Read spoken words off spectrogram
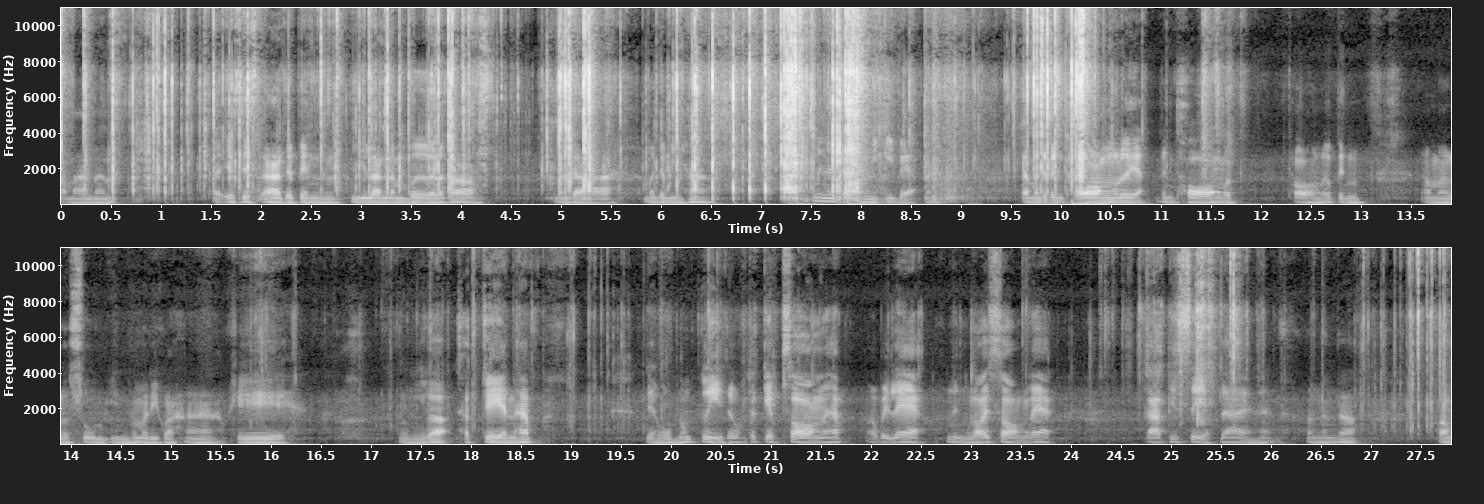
ประมาณนั้น แต่ SSR จะเป็นมีรันนัมเบอร์แล้วก็มันจะมันจะมีห้าไม่แน่ใจว่ามีกี่แบบนะแต่มันจะเป็นทองเลยอะ่ะ เป็นทองแบบทองแล้วเป็นเอามาเราซูมอินเข้ามาดีกว่า อ่าโอเค อย่างนี้ก็ชัดเจนนะครับ เดี๋ยวผมต้องกรีดแล้วผมจะเก็บซองนะครับ เอาไปแลกหนึ่งร้อยซองแรก การพิเศษได้นะฮะตอนนั้นก็ต้อง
